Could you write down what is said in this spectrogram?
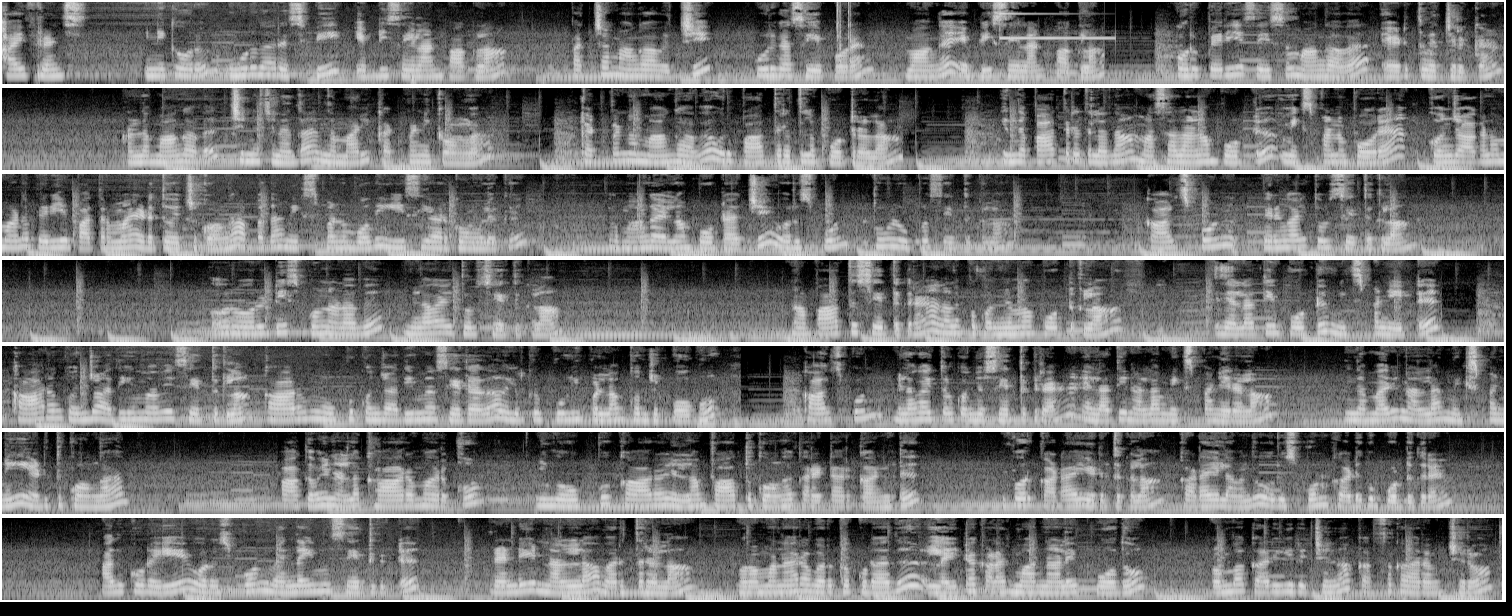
Hi friends இன்றைக்கி ஒரு ஊறுகாய் ரெசிபி எப்படி செய்யலான்னு பார்க்கலாம். பச்சை மாங்காய் வச்சு ஊறுகாய் செய்ய போகிறேன் வாங்க எப்படி செய்யலான்னு பார்க்கலாம். ஒரு பெரிய சைஸு மாங்காவை எடுத்து வச்சுருக்கேன். அந்த மாங்காவை சின்ன சின்னதாக இந்த மாதிரி கட் பண்ணிக்கோங்க. கட் பண்ண மாங்காவை ஒரு பாத்திரத்தில் போட்டுடலாம் இந்த பாத்திரத்தில் தான் மசாலாலாம் போட்டு மிக்ஸ் பண்ண போகிறேன் கொஞ்சம் அகலமான பெரிய பாத்திரமாக எடுத்து வச்சுக்கோங்க. அப்போ தான் மிக்ஸ் பண்ணும்போது ஈஸியாக இருக்கும் உங்களுக்கு. இப்போ மாங்காய் எல்லாம் போட்டாச்சு. ஒரு ஸ்பூன் தூள் உப்பு சேர்த்துக்கலாம். கால் ஸ்பூன் பெருங்காயத்தூள் சேர்த்துக்கலாம். ஒரு ஒரு டீஸ்பூன் அளவு மிளகாய்த்தூள் சேர்த்துக்கலாம். நான் பார்த்து சேர்த்துக்கிறேன். அதனால் இப்போ கொஞ்சமாக போட்டுக்கலாம். இது எல்லாத்தையும் போட்டு மிக்ஸ் பண்ணிவிட்டு காரம் கொஞ்சம் அதிகமாகவே சேர்த்துக்கலாம். காரம் உப்பு கொஞ்சம் அதிகமாக சேர்த்தா தான் அதில் இருக்கிற புளிப்பெல்லாம் கொஞ்சம் போகும். கால் ஸ்பூன் மிளகாய்த்தூள் கொஞ்சம் சேர்த்துக்கிறேன். எல்லாத்தையும் நல்லா மிக்ஸ் பண்ணிடலாம். இந்த மாதிரி நல்லா மிக்ஸ் பண்ணி எடுத்துக்கோங்க. பார்க்கவே நல்லா காரமாக இருக்கும். நீங்கள் உப்பு காரம் எல்லாம் பார்த்துக்கோங்க கரெக்டாக இருக்கான்ட்டு. இப்போ ஒரு கடாய் எடுத்துக்கலாம். கடாயில் வந்து ஒரு ஸ்பூன் கடுகு போட்டுக்கிறேன். அது கூடயே ஒரு ஸ்பூன் வெந்தயமும் சேர்த்துக்கிட்டு ரெண்டையும் நல்லா வறுத்துடலாம். ரொம்ப நேரம் வறுக்கக்கூடாது. லைட்டாக கலர் மாறினாலே போதும். ரொம்ப கருகிருச்சுன்னா கசக்க ஆரம்பிச்சிடும்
